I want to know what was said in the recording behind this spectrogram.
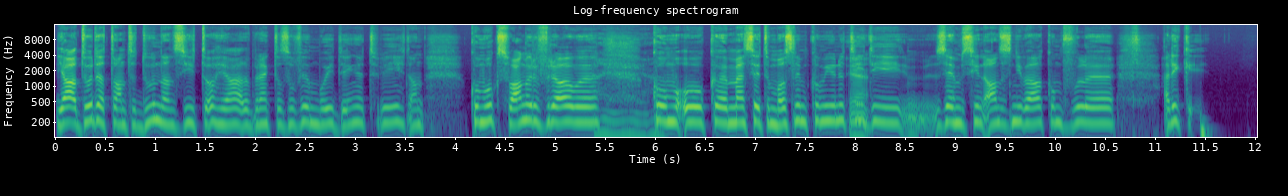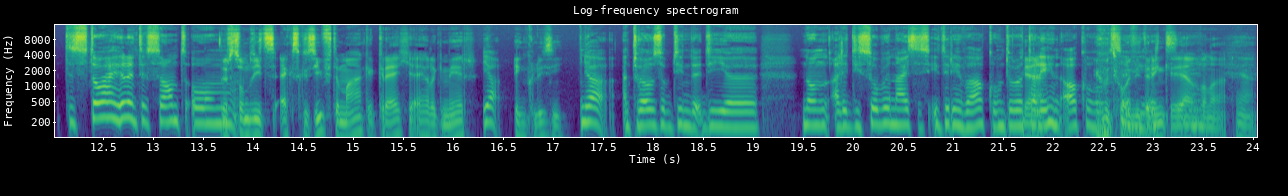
ja, door dat dan te doen, dan zie je toch, ja, dat brengt dan zoveel mooie dingen teweeg. Dan komen ook zwangere vrouwen, komen ook eh, mensen uit de moslimcommunity, Ja. die zich misschien anders niet welkom voelen. En ik, het is toch heel interessant om... Dus soms iets exclusief te maken, krijg je eigenlijk meer Ja. inclusie. Ja, en trouwens op die, die, eh, non, allee, die sober nights is iedereen welkom. Er wordt Ja. alleen geen alcohol Je moet gewoon niet drinken, ja, voilà. Ja,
